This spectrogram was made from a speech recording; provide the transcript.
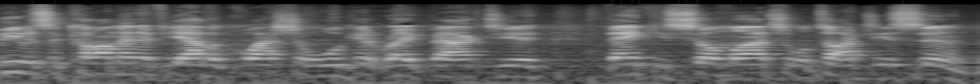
Leave us a comment if you have a question. We'll get right back to you. Thank you so much, and we'll talk to you soon.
